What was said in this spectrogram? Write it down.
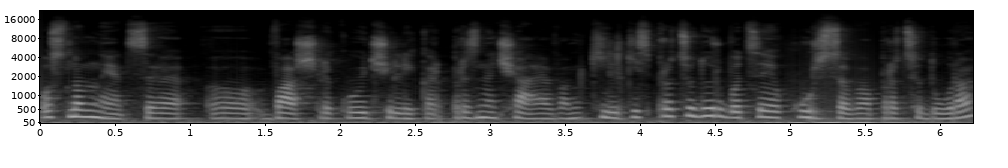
Основне це е, ваш лікуючий лікар призначає вам кількість процедур, бо це є курсова процедура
